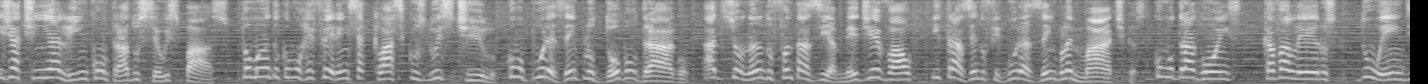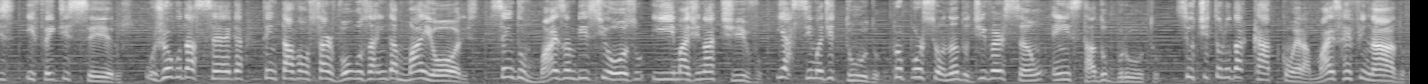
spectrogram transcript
e já tinha ali encontrado seu espaço, tomando como referência clássicos do estilo, como por exemplo Double Dragon, adicionando fantasia medieval e trazendo figuras emblemáticas, como dragões, cavaleiros, duendes e feiticeiros. O jogo da SEGA tentava alçar voos ainda maiores, sendo mais ambicioso e imaginativo, e acima de tudo, proporcionando diversão em estado bruto. Se o título da Capcom era mais refinado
